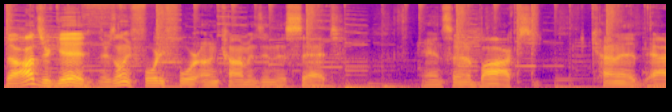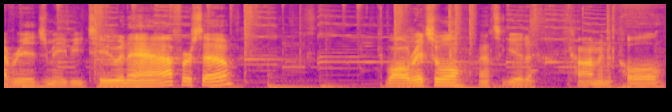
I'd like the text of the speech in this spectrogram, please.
The odds are good. There's only 44 uncommons in this set. And so in a box, kind of average maybe two and a half or so. Cabal Ritual, that's a good uh, common pull.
